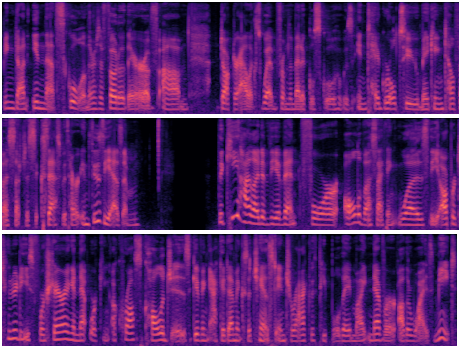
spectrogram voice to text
being done in that school. And there's a photo there of um, Dr. Alex Webb from the medical school, who was integral to making Telfest such a success with her enthusiasm. The key highlight of the event for all of us, I think, was the opportunities for sharing and networking across colleges, giving academics a chance to interact with people they might never otherwise meet,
